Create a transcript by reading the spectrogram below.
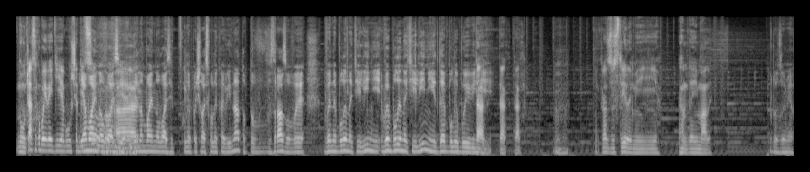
Ну, учасником бойових дій я був ще до Я цього. маю на увазі, а- я маю на увазі, коли почалась велика війна, тобто зразу ви, ви не були на тій лінії, ви були на тій лінії, де були бойові Так, дії. так, так. Угу. Якраз зустріли ми її там, де і мали. Розумів.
